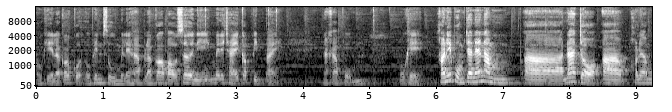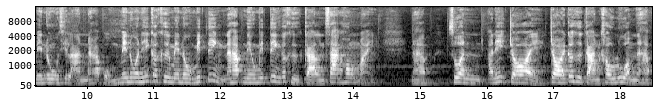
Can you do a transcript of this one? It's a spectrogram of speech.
โอเคแล้วก็กด Open Zoom ไปเลยครับ แล้วก็เบราว์เซอร์นี้ไม่ได้ใช้ก็ปิดไปนะครับผมโอเค คราวนี้ผมจะแนะนำหน้าจออเขาเรียกว่าเมนูทีละอันนะครับผม เมนูนี้ก็คือเมนู Meeting นะครับ New Meeting ก็คือการสร้างห้องใหม่นะครับ ส่วนอันนี้ Joy Joy ก็คือการเข้าร่วมนะครับ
